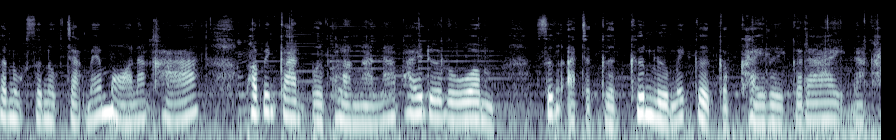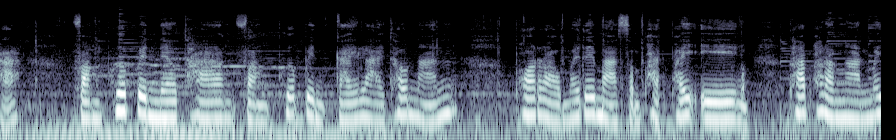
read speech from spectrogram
สนุกสนุกจากแม่หมอนะคะ เพราะเป็นการเปิดพลังงานหน้าไพ่โดยรวม ซึ่งอาจจะเกิดขึ้นหรือไม่เกิดกับใครเลยก็ได้นะคะ ฟังเพื่อเป็นแนวทางฟังเพื่อเป็นไกด์ไลน์เท่านั้น เพราะเราไม่ได้มาสัมผัสไพ่เอง ถ้าพลังงานไม่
